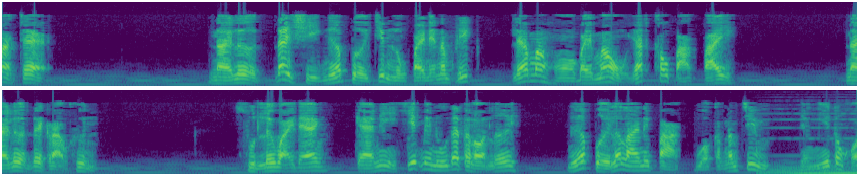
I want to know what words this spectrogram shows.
มากแจ้ นายเลิศได้ฉีกเนื้อเปื่อยจิ้มลงไปในน้ำพริก แล้วมาห่อใบเมายัดเข้าปากไป นายเลิศได้กล่าวขึ้น สุดเลยไหวแดง แกนี่คิดเมนูได้ตลอดเลย เนื้อเปื่อยละลายในปากบวกกับน้ำจิ้ม อย่างนี้ต้องขอ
